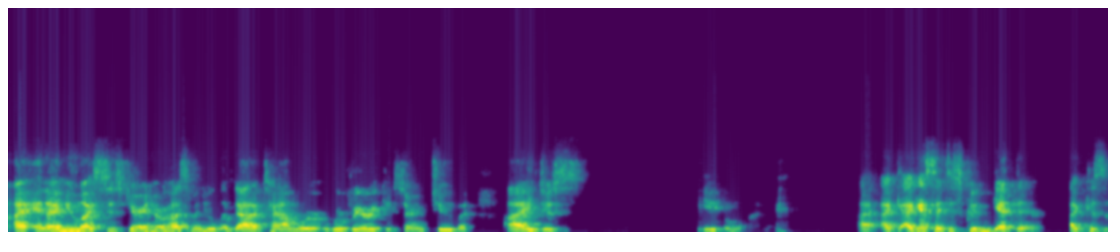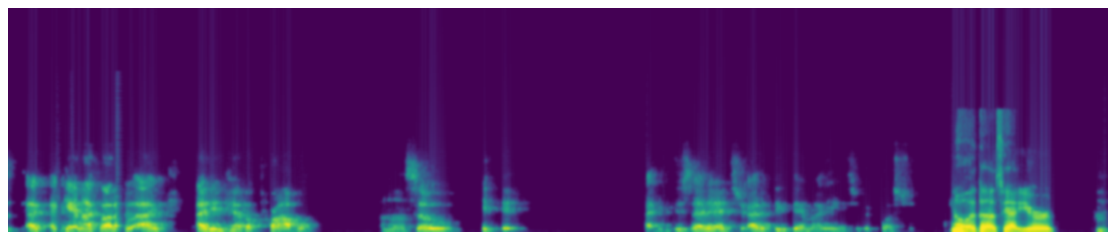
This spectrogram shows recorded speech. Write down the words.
I and I knew my sister and her husband who lived out of town were were very concerned too, but I just, I, I, guess I just couldn't get there because again, I thought I, I didn't have a problem. Uh, so it, it, does that answer? I don't think that might answer the question. No, it does. Yeah, you're.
